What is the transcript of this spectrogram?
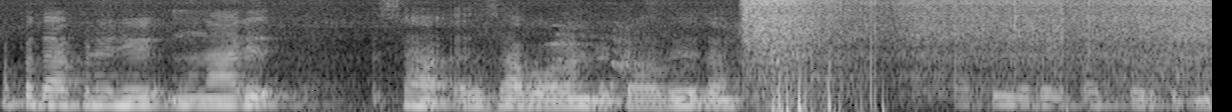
അപ്പോൾ ഇതാക്കണ ഒരു മൂന്നാൽ സവോള ഉണ്ട് കേട്ടോ അത് ഇതാ പത്ത് ഇരുപത് പത്ത് കൊടുത്തിട്ട്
